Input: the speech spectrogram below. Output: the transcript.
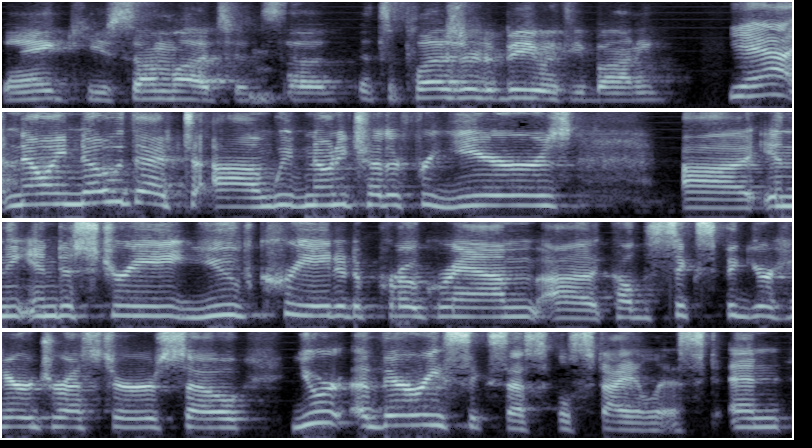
Thank you so much. It's a it's a pleasure to be with you, Bonnie. Yeah. Now I know that um, we've known each other for years. Uh, in the industry, you've created a program uh, called the Six Figure Hairdresser. So you're a very successful stylist. And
